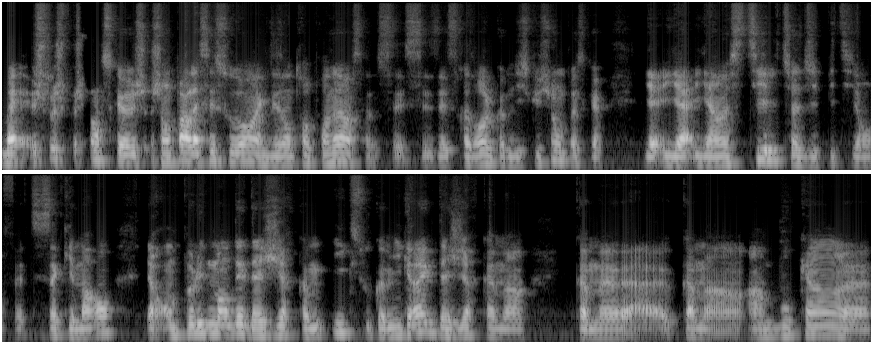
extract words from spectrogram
Bah, je, pense que j'en parle assez souvent avec des entrepreneurs. C'est très drôle comme discussion parce qu'il y, y, y, a un style ChatGPT en fait. C'est ça qui est marrant. On peut lui demander d'agir comme X ou comme Y, d'agir comme un, un bouquin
